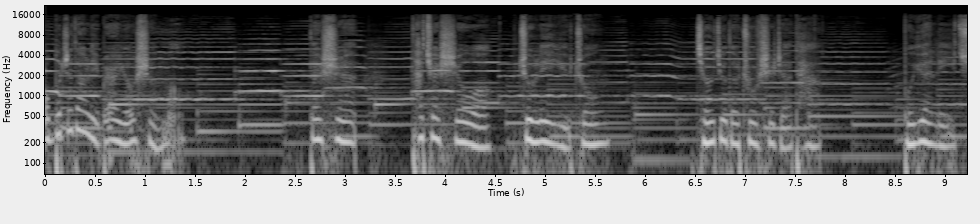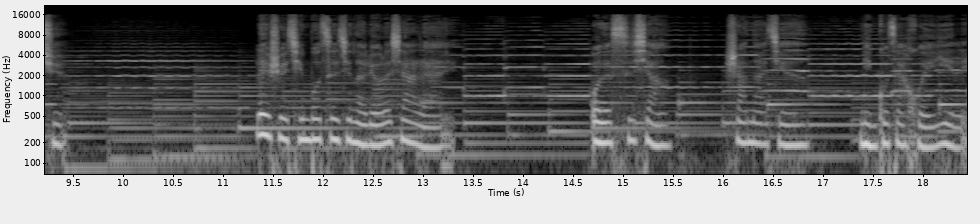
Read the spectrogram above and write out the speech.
我不知道里边有什么，但是它却使我伫立雨中，久久地注视着它，不愿离去。泪水情不自禁地流了下来，我的思想刹那间。凝固在回忆里。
